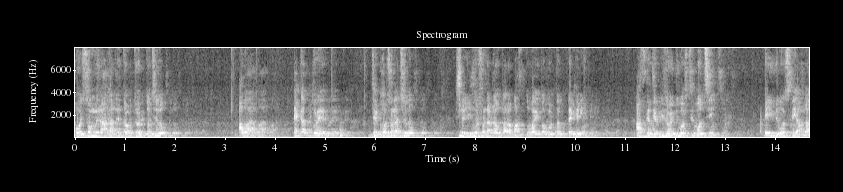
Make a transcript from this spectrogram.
বৈষম্যের আঘাতে জর্জরিত ছিল। আবার একাত্তরের যে ঘোষণা ছিল, সেই ঘোষণাটাও তারা বাস্তবায়িত করতে দেখেনি। আজকে যে বিজয় দিবসটি বলছি, এই দিবসটি আমরা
